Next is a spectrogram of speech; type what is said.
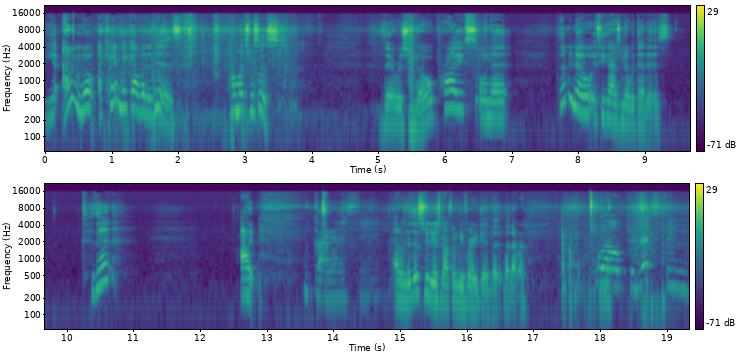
Yeah, I don't know. I can't make out what it is. How much was this? There was no price on that. Let me know if you guys know what that is. Could that? I We ask Daddy. I don't know. This video is not going to be very good, but whatever. Well, the next thing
